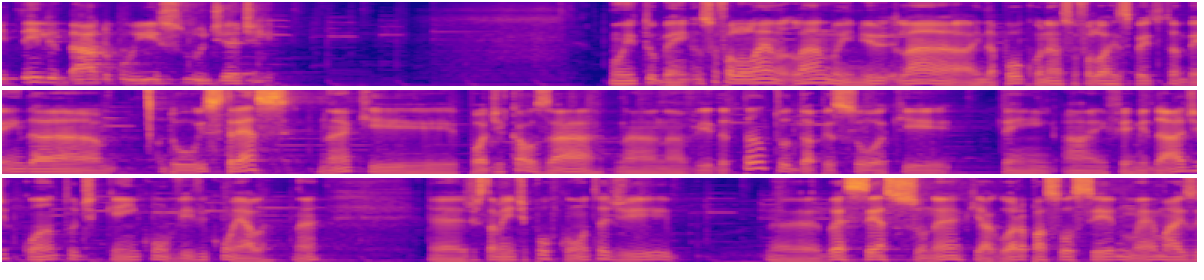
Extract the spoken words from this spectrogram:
e tem lidado com isso no dia a dia? Muito bem. O senhor falou lá, lá no início, lá ainda há pouco, né? O senhor falou a respeito também da, do estresse, né? Que pode causar na, na vida tanto da pessoa que tem a enfermidade quanto de quem convive com ela, né? É, justamente por conta de é, do excesso, né? Que agora passou a ser, não é mais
